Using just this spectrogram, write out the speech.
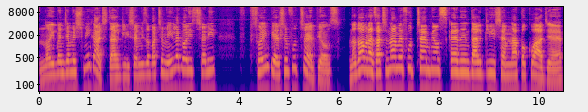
No i będziemy śmigać Dalglishem i zobaczymy, ile goli strzeli w swoim pierwszym Food Champions. No dobra, zaczynamy Food Champions z Kenny Dalglishem na pokładzie.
